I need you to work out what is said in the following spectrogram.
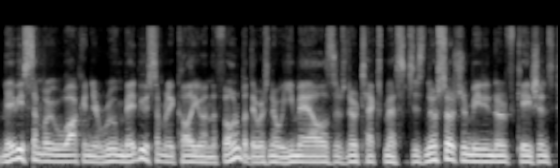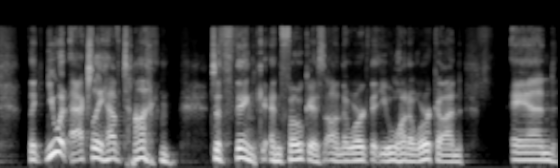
maybe somebody would walk in your room, maybe somebody call you on the phone, but there was no emails, there's no text messages, no social media notifications. Like you would actually have time to think and focus on the work that you want to work on. And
